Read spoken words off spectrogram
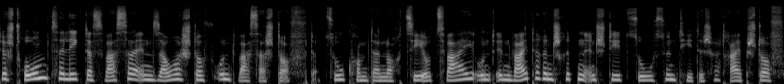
Der Strom zerlegt das Wasser in Sauerstoff und Wasserstoff. Dazu kommt dann noch CO2 und in weiteren Schritten entsteht so synthetischer Treibstoff.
